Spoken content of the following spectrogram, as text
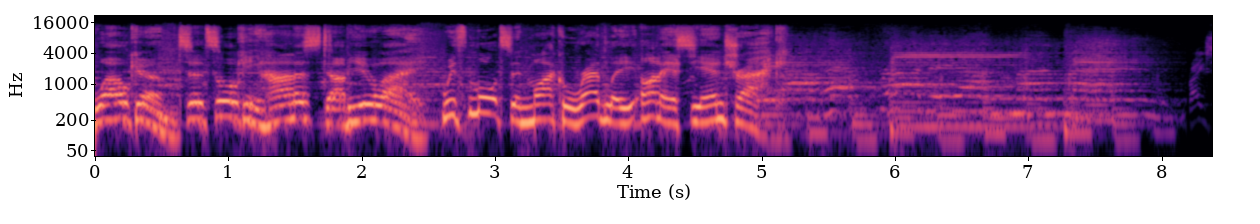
Welcome to Talking Harness WA with Morts and Michael Radley on SEN Track.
